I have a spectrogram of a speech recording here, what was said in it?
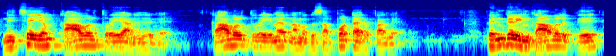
நிச்சயம் காவல்துறையை அணுகுங்க. காவல்துறையினர் நமக்கு சப்போர்ட்டாக இருப்பாங்க. பெண்களின் காவலுக்கு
